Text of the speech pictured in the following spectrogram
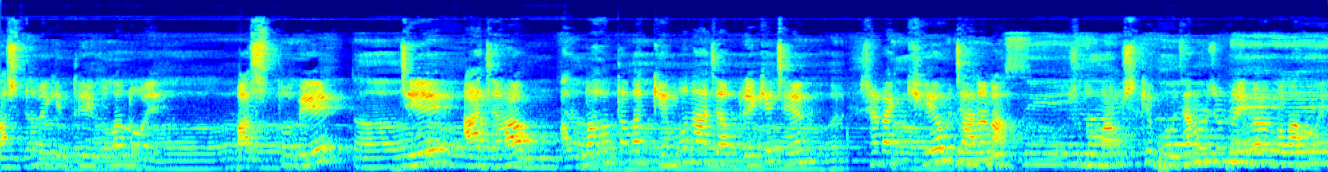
বাস্তবে কিন্তু এগুলা নয় বাস্তবে যে আজাব আল্লাহ তাআলা কেমন আজাব রেখেছেন, সেটা কেউ জানে না। শুধু মানুষকে বোঝানোর জন্য এইভাবে বলা হয়।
